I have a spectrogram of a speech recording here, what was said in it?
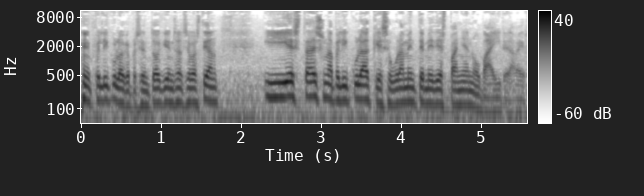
película que presentó aquí en San Sebastián. Y esta es una película que seguramente media España no va a ir a ver.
